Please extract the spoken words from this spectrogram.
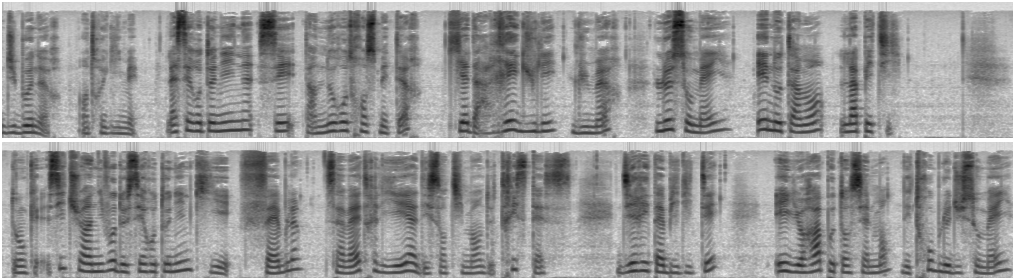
du bonheur, entre guillemets. La sérotonine, c'est un neurotransmetteur qui aide à réguler l'humeur, le sommeil et notamment l'appétit. Donc si tu as un niveau de sérotonine qui est faible, ça va être lié à des sentiments de tristesse, d'irritabilité et il y aura potentiellement des troubles du sommeil,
